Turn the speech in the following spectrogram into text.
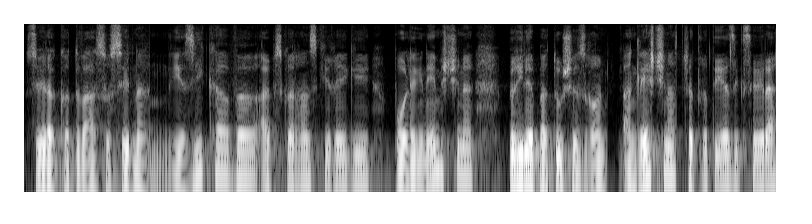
seveda kot dva sosedna jezika v Alpsko-Aranski regiji, poleg nemščine, pride pa tu še zraven angleščina, četrti jezik, seveda.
